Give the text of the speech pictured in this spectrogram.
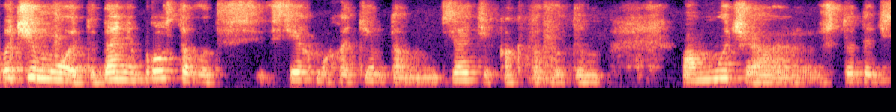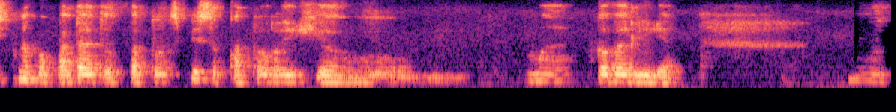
почему это, да, не просто вот всех мы хотим там взять и как-то вот им помочь, а что это действительно попадает вот под тот список, который э, мы говорили. Вот.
